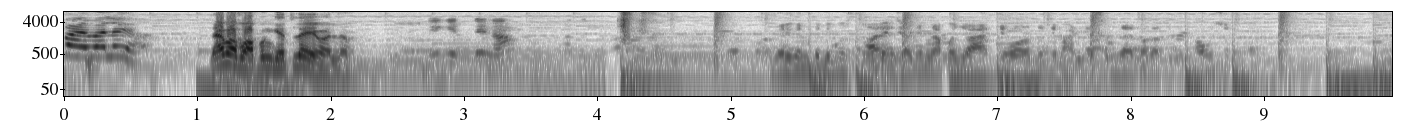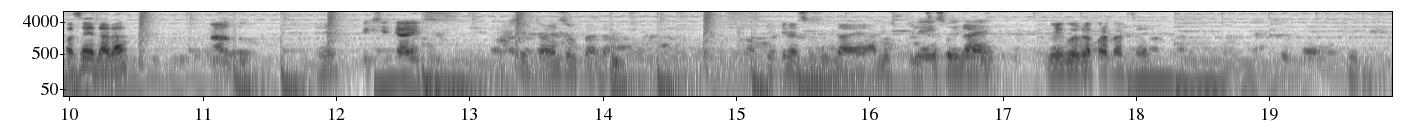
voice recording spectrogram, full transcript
नाही बाबा आपण घेतलं आहे वाला. हे घेतले ना. घरी गणपती बसतो. त्यासाठी पण आपण जो आरती वाढवतो ते भांड्या सुद्धा आहे बघा तुम्ही पाहू शकता. कसं आहे दादा? हे? एकशे चाळीस. एकशे चाळीस रुपयाला. पितळ्याचं सुद्धा आहे आणि स्टीलचं सुद्धा आहे. वेगवेगळ्या प्रकारचं आहे. ठीक आहे.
